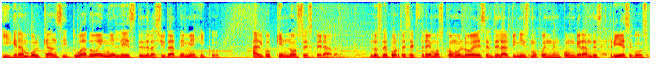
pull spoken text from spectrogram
y gran volcán situado en el este de la Ciudad de México, algo que no se esperaba. Los deportes extremos como lo es el del alpinismo cuentan con grandes riesgos,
